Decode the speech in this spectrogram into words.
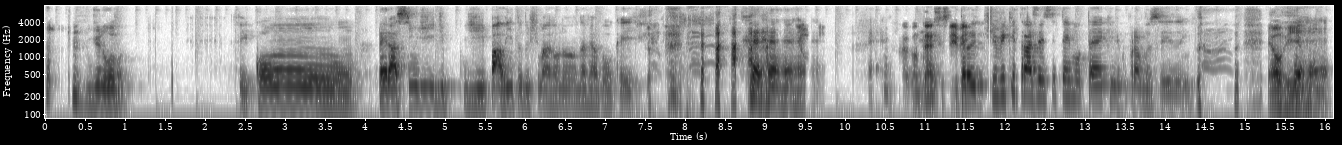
De novo. Ficou um pedacinho de, de, de palito do chimarrão no, na minha boca aí. Acontece, sim. Eu tive que trazer esse termo técnico para vocês, hein? É horrível.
